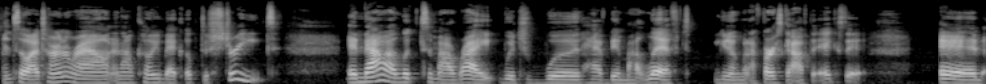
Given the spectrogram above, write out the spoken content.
and so I turn around and I'm coming back up the street and now I look to my right, which would have been my left, you know, when I first got off the exit. And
